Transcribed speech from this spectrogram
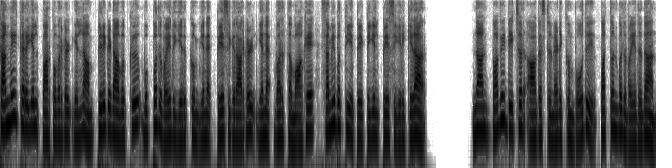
தன்னை திரையில் பார்ப்பவர்கள் எல்லாம் பிரிகிடாவுக்கு முப்பது வயது இருக்கும் என பேசுகிறார்கள் என வருத்தமாக சமீபத்திய பேட்டியில் பேசியிருக்கிறார். நான் பவி டீச்சர் ஆகஸ்ட் நடிக்கும்போது பத்தொன்பது வயதுதான்.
